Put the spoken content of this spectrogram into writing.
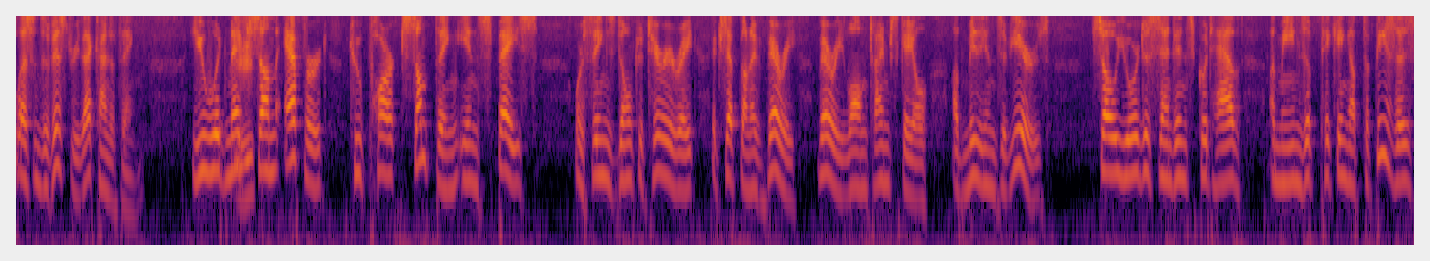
lessons of history, that kind of thing. You would make mm-hmm. some effort to park something in space where things don't deteriorate except on a very, very long time scale of millions of years, so your descendants could have a means of picking up the pieces,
